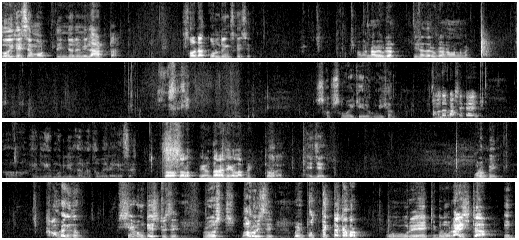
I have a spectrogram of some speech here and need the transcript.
দই খাইছে মোট তিনজনে মিলে আটটা ছয়টা কোল্ড ড্রিঙ্কস খাইছে। আমার নামে উঠান তিন হাজার উঠান আমার নামে। সব সময় কি এরকমই খান? আমাদের বাসায় খাই ও এর লিগে মুরগির দানা তো বেড়ে গেছে। চলো চলো এখানে দাঁড়ায় থেকে লাভ নেই। চলো। এই যে মুরব্বী খাওয়াটা কিন্তু সেরকম টেস্ট হয়েছে রোস্ট ভালো হয়েছে মানে প্রত্যেকটা খাবার ওরে কি বলব রাইসটা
